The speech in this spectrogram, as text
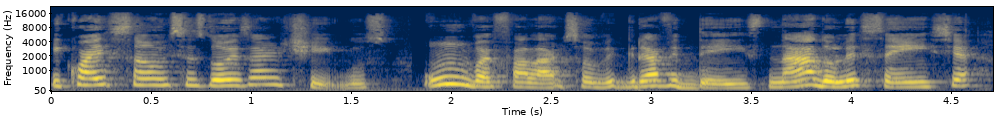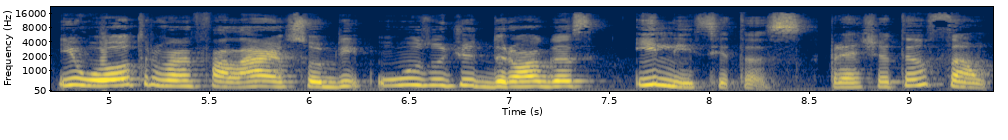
E quais são esses dois artigos? Um vai falar sobre gravidez na adolescência e o outro vai falar sobre uso de drogas ilícitas. Preste atenção,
